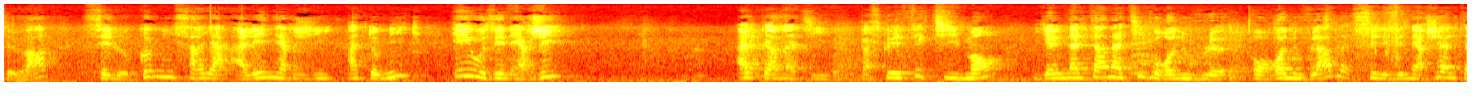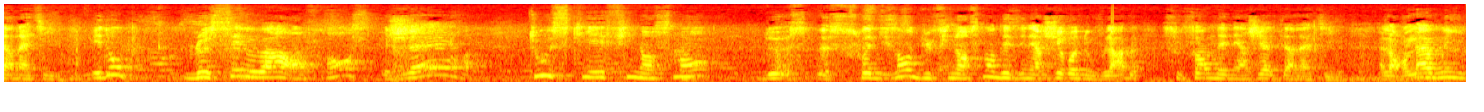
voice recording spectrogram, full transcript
CEA, c'est le Commissariat à l'énergie atomique et aux énergies alternatives. Parce qu'effectivement, il y a une alternative au, renouvelle- au renouvelable, c'est les énergies alternatives. Et donc, le CEA en France gère tout ce qui est financement de, euh, soi-disant du financement des énergies renouvelables sous forme d'énergie alternative. Alors là, oui,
